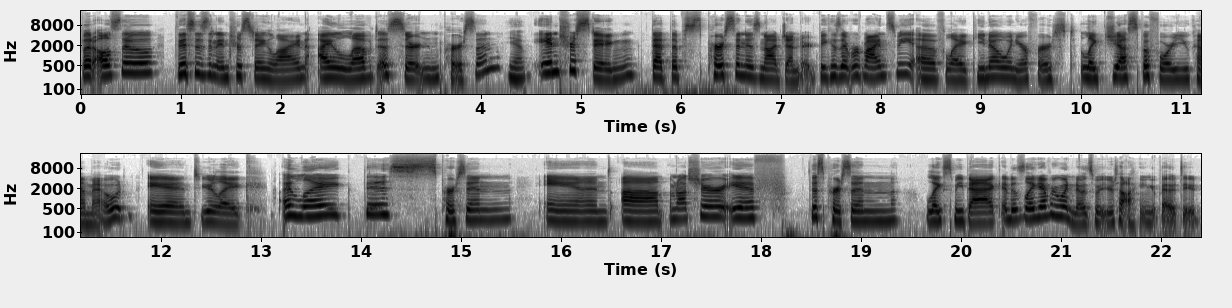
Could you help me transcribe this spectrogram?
But also, this is an interesting line. I loved a certain person. Yep. Interesting that the person is not gendered because it reminds me of like, you know, when you're first, like just before you come out and you're like, I like this person and um, I'm not sure if this person likes me back. And it's like, everyone knows what you're talking about, dude.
